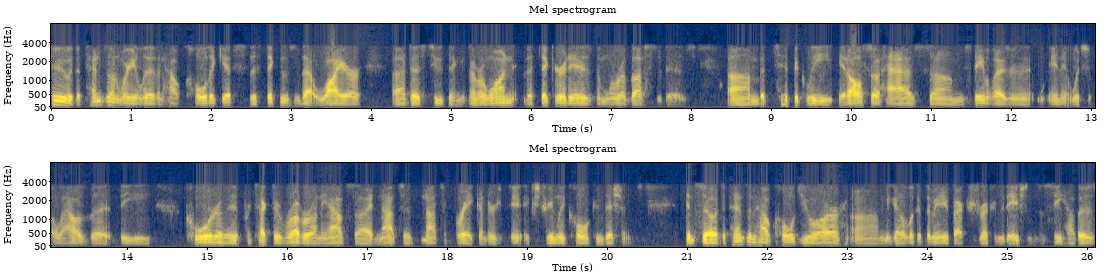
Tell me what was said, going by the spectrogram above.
two, it depends on where you live and how cold it gets. The thickness of that wire uh, does two things. Number one, the thicker it is, the more robust it is. Um, but typically, it also has some stabilizer in it, in it, which allows the the cord or the protective rubber on the outside not to not to break under extremely cold conditions. And so it depends on how cold you are. Um, you got to look at the manufacturer's recommendations to see how those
